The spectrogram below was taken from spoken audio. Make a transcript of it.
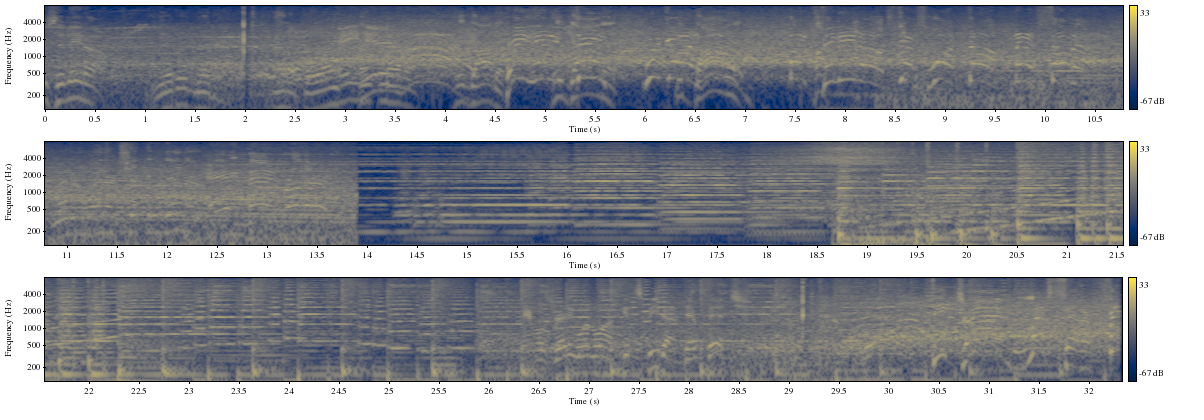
Zunino. Middle, middle. Middle, boy. He Think hit it middle. He got it. He hit He it got deep. it. We're He going got home. it. Mike Zunino's just walked off Minnesota. Winner, winner, chicken dinner. Amen, brother. Hamels ready, 1-1. Good speed out there, pitch. Drive, left center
